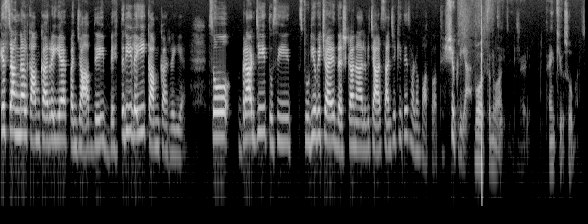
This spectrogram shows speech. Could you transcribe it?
ਕਿਸ ਢੰਗ ਨਾਲ ਕੰਮ ਕਰ ਰਹੀ ਹੈ? ਪੰਜਾਬ ਦੇ ਬਿਹਤਰੀ ਲਈ ਕੰਮ ਕਰ ਰਹੀ ਹੈ। ਸੋ ਬਰਾੜ ਜੀ ਤੁਸੀਂ ਸਟੂਡੀਓ ਵਿੱਚ ਆਏ ਦਰਸ਼ਕਾਂ ਨਾਲ ਵਿਚਾਰ ਸਾਂਝੇ ਕੀਤੇ ਤੁਹਾਡਾ ਬਹੁਤ ਬਹੁਤ ਸ਼ੁਕਰੀਆ। ਬਹੁਤ ਧੰਨਵਾਦ ਥੈਂਕ ਯੂ ਸੋ ਮਚ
